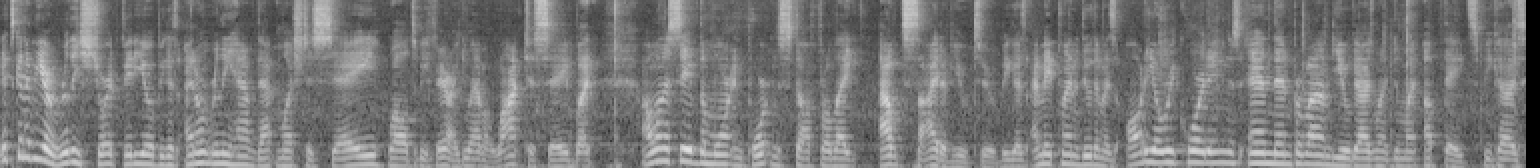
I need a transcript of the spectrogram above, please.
It's going to be a really short video because I don't really have that much to say. Well, to be fair, I do have a lot to say, but I want to save the more important stuff for like outside of YouTube because I may plan to do them as audio recordings and then provide them to you guys when I do my updates because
